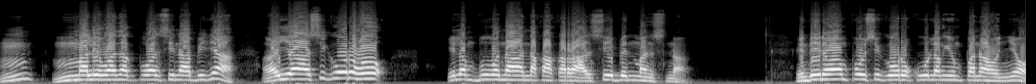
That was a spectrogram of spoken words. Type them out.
Hmm? Maliwanag po ang sinabi niya. Ay ah, siguro ho, ilang buwan na nakakaraan, 7 months na. Hindi naman po siguro kulang yung panahon nyo,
